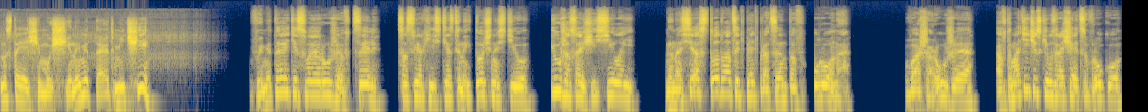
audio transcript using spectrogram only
Настоящие мужчины метают мечи. Вы метаете свое оружие в цель со сверхъестественной точностью и ужасающей силой, нанося 125% урона. Ваше оружие автоматически возвращается в руку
